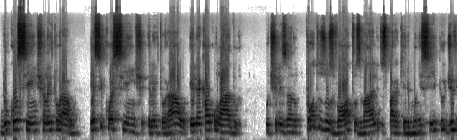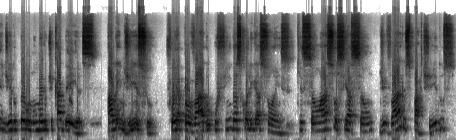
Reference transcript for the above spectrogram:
do quociente eleitoral. Esse quociente eleitoral ele é calculado utilizando todos os votos válidos para aquele município dividido pelo número de cadeias. Além disso, foi aprovado o fim das coligações, que são a associação de vários partidos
